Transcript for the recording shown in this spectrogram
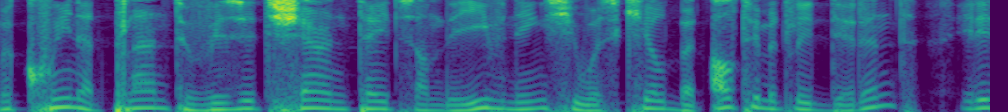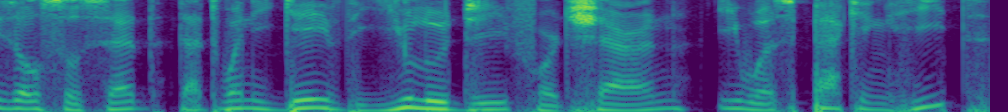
McQueen had planned to visit Sharon Tate's on the evening she was killed but ultimately didn't. It is also said that when he gave the eulogy for Sharon, he was packing heat,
